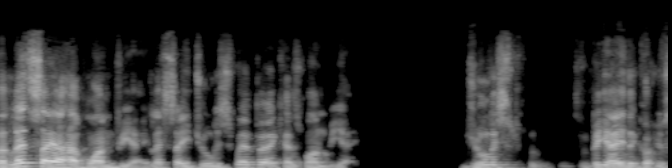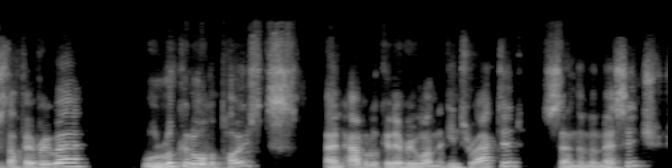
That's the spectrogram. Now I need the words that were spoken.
But let's say I have one VA. Let's say Julie Swedberg has one VA. Julie's VA that got your stuff everywhere will look at all the posts and have a look at everyone that interacted, send them a message.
